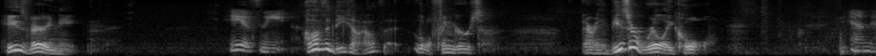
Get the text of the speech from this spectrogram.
He's very neat. He is neat. I love the detail. I love the little fingers. Everything. These are really cool. And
